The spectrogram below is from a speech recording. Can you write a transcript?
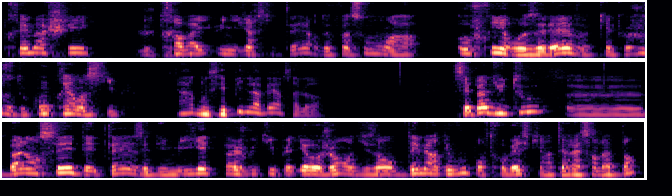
prémâcher le travail universitaire de façon à offrir aux élèves quelque chose de compréhensible. Ah, donc c'est pile l'inverse alors. C'est pas du tout euh, balancer des thèses et des milliers de pages Wikipédia aux gens en disant démerdez-vous pour trouver ce qui est intéressant là-dedans.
